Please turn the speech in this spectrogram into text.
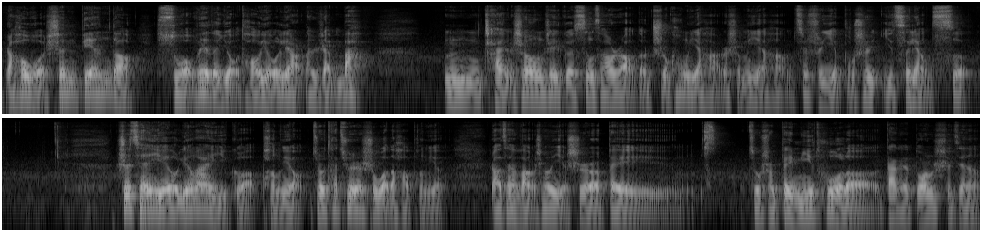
然后我身边的所谓的有头有脸的人吧，嗯，产生这个性骚扰的指控也好，是什么也好，其实也不是一次两次。之前也有另外一个朋友，就是他确实是我的好朋友。然后在网上也是被，就是被迷吐了大概多长时间啊？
